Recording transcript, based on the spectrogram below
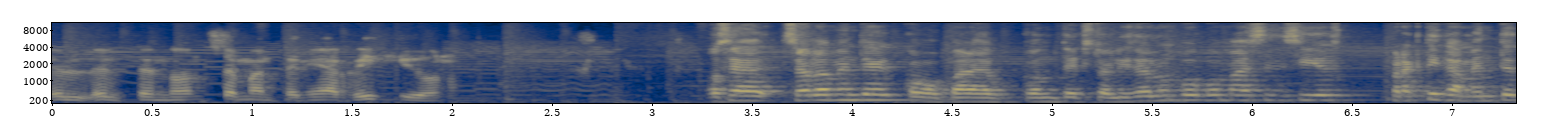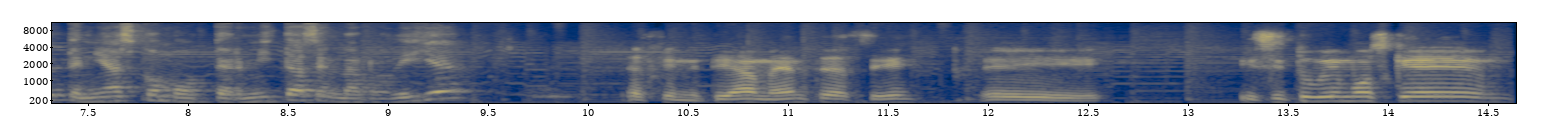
el, el, tendón se mantenía rígido. O sea, solamente como para contextualizarlo un poco más sencillo, prácticamente tenías como termitas en la rodilla. Definitivamente, así. Eh, y si tuvimos que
